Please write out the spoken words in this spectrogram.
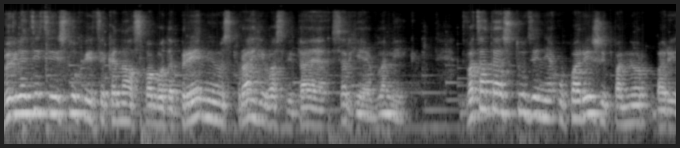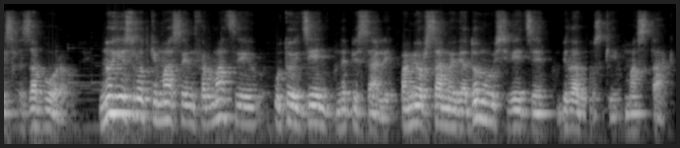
Вы глядзіце і слухаеце канал свабода прэмію з прагі вас вітае Сергея Бламейка. 20 студзеня у Паыжы памёр Барыс Забораў. Многія сродкі масы інфармацыі ў той дзень напісалі памёр самы вядомы ў свеце беларускі мастак.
